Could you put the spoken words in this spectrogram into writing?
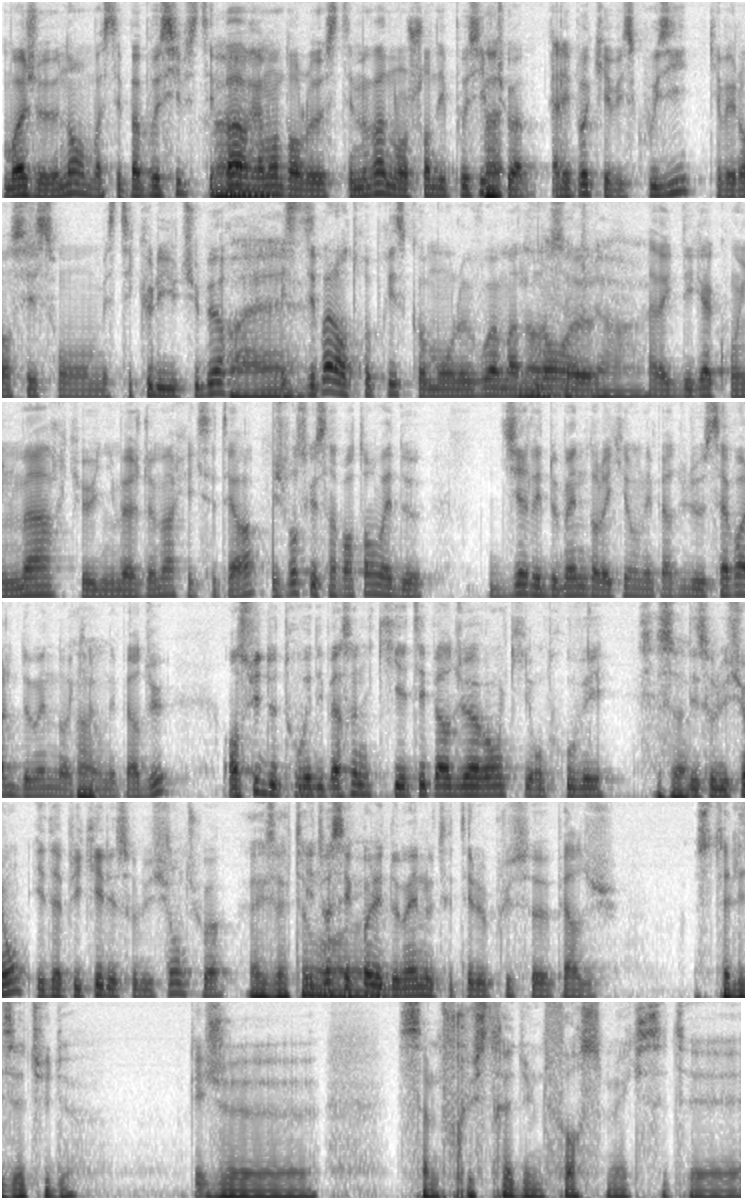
Moi, je, non, moi, c'est pas possible. C'était Ouais. pas vraiment dans le, c'était même pas dans le champ des possibles, tu vois. À l'époque, il y avait Squeezie qui avait lancé son, mais c'était que les YouTubeurs. Et c'était pas l'entreprise comme on le voit maintenant, euh, clair avec des gars qui ont une marque, une image de marque, etc. Et je pense que c'est important, ouais, de dire les domaines dans lesquels on est perdu, de savoir les domaines dans lesquels Ouais. on est perdu. Ensuite, de trouver des personnes qui étaient perdues avant, qui ont trouvé des solutions et d'appliquer les solutions, tu vois. exactement Et toi, c'est quoi les domaines où tu étais le plus euh, perdu? C'était les études. Je... Ça me frustrait d'une force, mec, c'était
